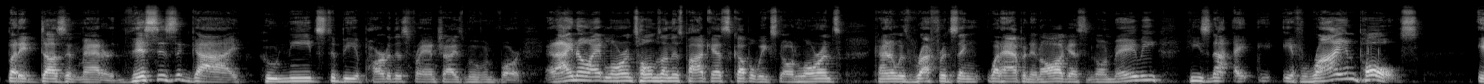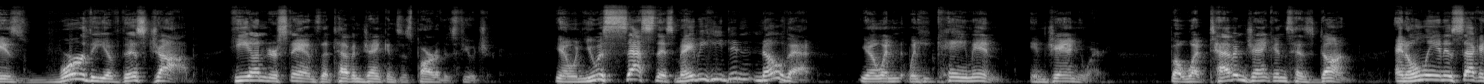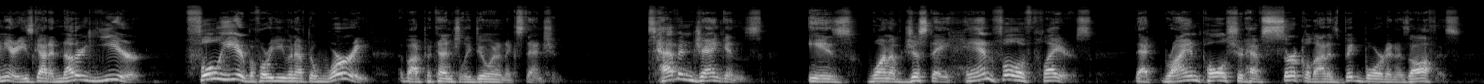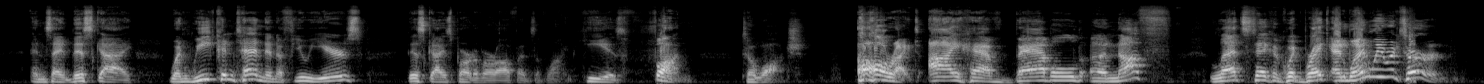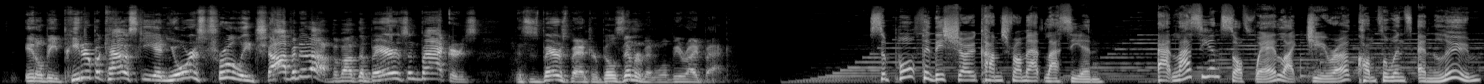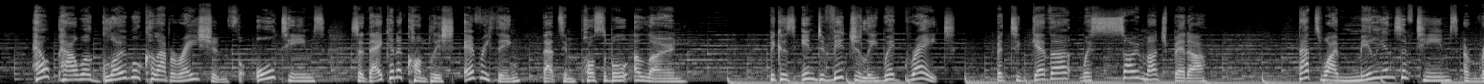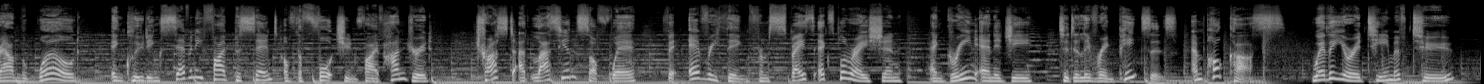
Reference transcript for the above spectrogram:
but it doesn't matter. This is a guy who needs to be a part of this franchise moving forward. And I know I had Lawrence Holmes on this podcast a couple weeks ago, and Lawrence kind of was referencing what happened in August and going, maybe he's not. If Ryan Poles is worthy of this job, he understands that Teven Jenkins is part of his future. You know, when you assess this, maybe he didn't know that, you know, when, when he came in in January. But what Teven Jenkins has done and only in his second year. He's got another year, full year, before you even have to worry about potentially doing an extension. Teven Jenkins is one of just a handful of players that Ryan Poles should have circled on his big board in his office and say, This guy, when we contend in a few years, this guy's part of our offensive line. He is fun to watch. All right, I have babbled enough. Let's take a quick break. And when we return, it'll be Peter Bukowski and yours truly chopping it up about the Bears and Packers. This is Bears Banter. Bill Zimmerman will be right back. Support for this show comes from Atlassian. Atlassian software like Jira, Confluence, and Loom help power global collaboration for all teams so they can accomplish everything that's impossible alone. Because individually, we're great, but together, we're so much better. That's why millions of teams around the world, including 75% of the Fortune 500, trust Atlassian software for everything from space exploration and green energy to delivering pizzas and podcasts. Whether you're a team of two,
